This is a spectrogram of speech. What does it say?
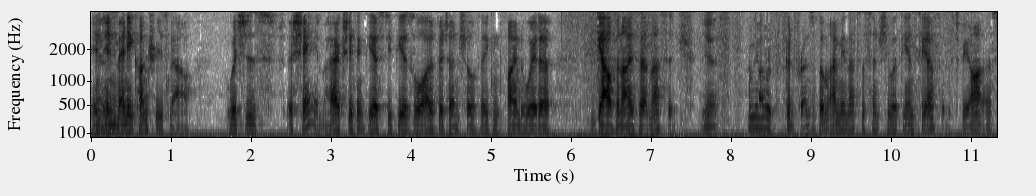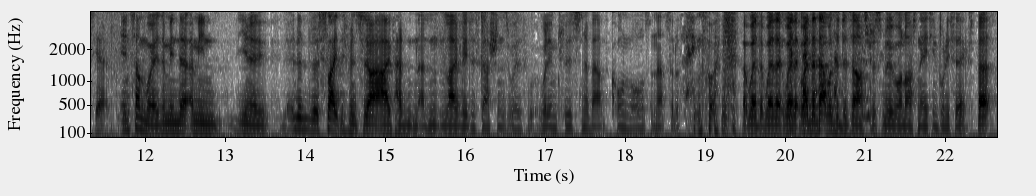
in. Yes. in many countries now, which is a shame. I actually think the SDP has a lot of potential if they can find a way to galvanize that message. yes. I mean, we're good friends with them. I mean, that's essentially what the NCF is, to be honest. Yeah. in some ways, I mean, the, I mean, you know, the, the slight difference. is I, I've had n- n- lively discussions with William Clouston about the Corn Laws and that sort of thing, but whether whether, whether whether that was a disastrous move or not in 1846. But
